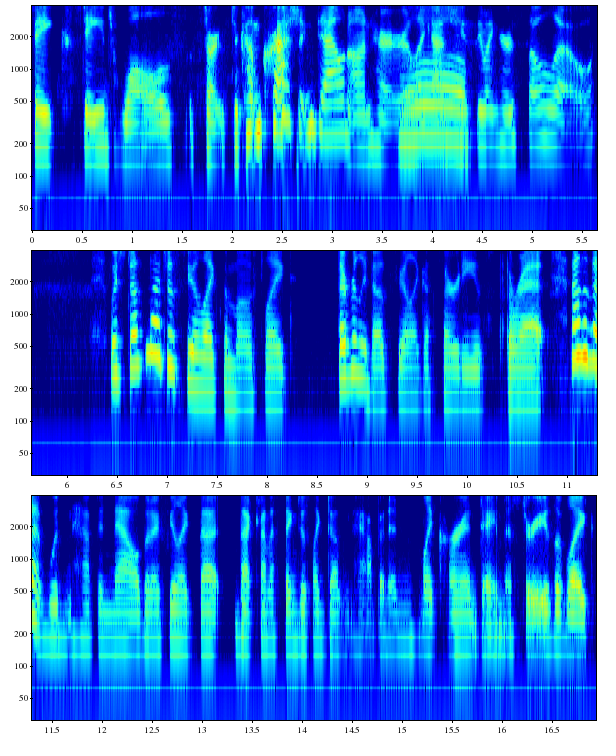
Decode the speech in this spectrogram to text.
fake stage walls starts to come crashing down on her, like as Oh. she's doing her solo. Which doesn't that just feel like the most like that really does feel like a 30s threat. Not that that wouldn't happen now, but I feel like that that kind of thing just like doesn't happen in like current day mysteries of like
